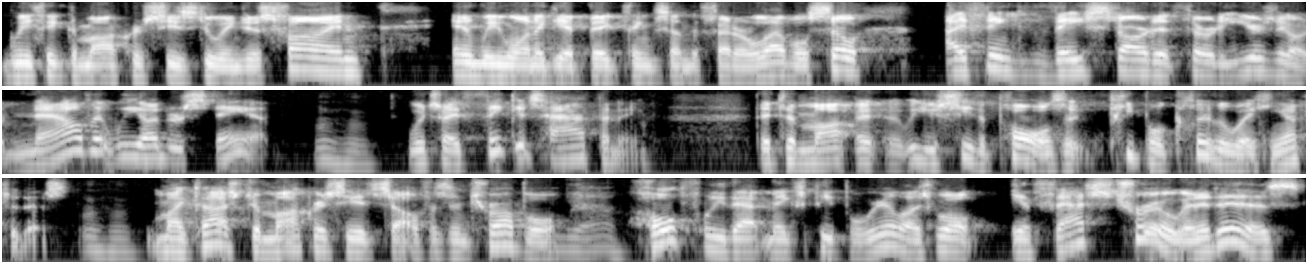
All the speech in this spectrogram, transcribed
we think democracy is doing just fine, and we want to get big things on the federal level. So I think they started 30 years ago. Now that we understand, mm-hmm. which I think is happening, that demo- uh, you see the polls that people clearly waking up to this. Mm-hmm. My gosh, democracy itself is in trouble. Yeah. Hopefully, that makes people realize, well, if that's true, and it is,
